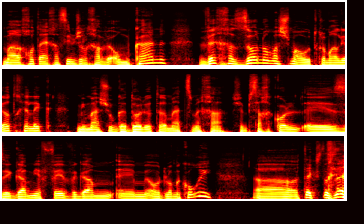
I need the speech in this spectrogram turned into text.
מערכות היחסים שלך ועומקן וחזון או משמעות כלומר להיות חלק ממשהו גדול יותר מעצמך שבסך הכל אה, זה גם יפה וגם אה, מאוד לא מקורי הטקסט הזה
